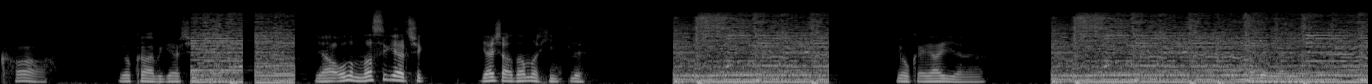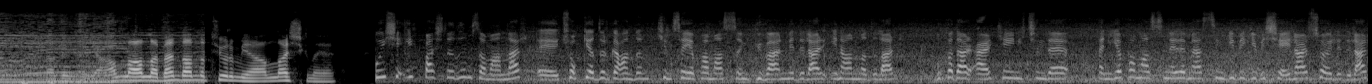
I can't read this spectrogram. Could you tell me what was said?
Kanka. Yok abi gerçek ya. Ya oğlum nasıl gerçek? Gerçi adamlar Hintli. Yok AI ya. Hadi AI ya. Hadi ya. ya. Allah Allah ben de anlatıyorum ya Allah aşkına ya. Bu işe ilk başladığım zamanlar e, çok yadırgandım. Kimse yapamazsın, güvenmediler, inanmadılar. Bu kadar erkeğin içinde hani yapamazsın, edemezsin gibi gibi şeyler söylediler.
